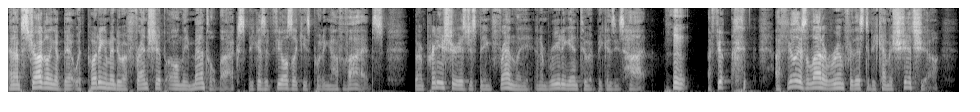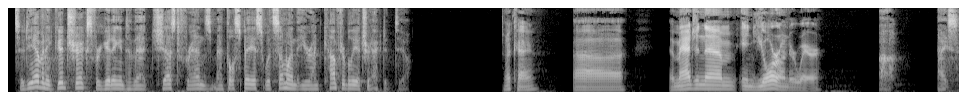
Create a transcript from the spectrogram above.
and I'm struggling a bit with putting him into a friendship only mental box because it feels like he's putting off vibes. Though I'm pretty sure he's just being friendly, and I'm reading into it because he's hot. I feel I feel there's a lot of room for this to become a shit show. So do you have any good tricks for getting into that just friends mental space with someone that you're uncomfortably attracted to? Okay. Uh, imagine them in your underwear. Oh, nice.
